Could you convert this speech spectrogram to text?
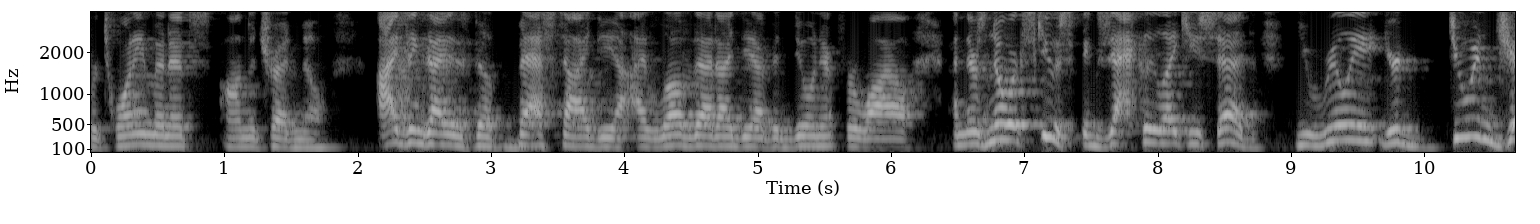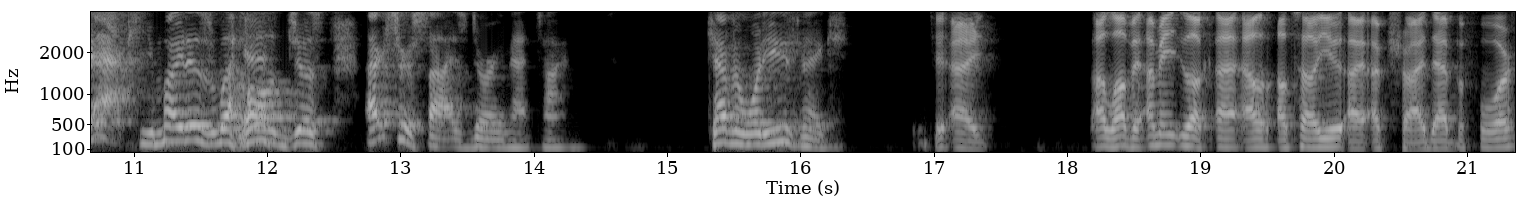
for 20 minutes on the treadmill. I think that is the best idea. I love that idea. I've been doing it for a while. And there's no excuse. Exactly like you said. You really, you're doing jack. You might as well yeah. just exercise during that time. Kevin, what do you think? I I love it. I mean, look, I, will I'll tell you, I, have tried that before.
